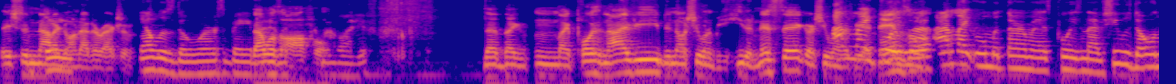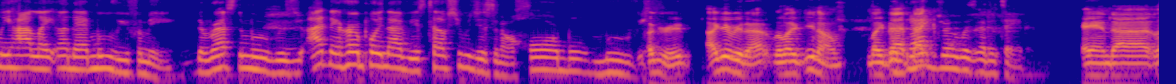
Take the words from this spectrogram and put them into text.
they should not have gone that direction. That was the worst Bane. That I was awful. in my life. That like mm, like Poison Ivy didn't know she want to be hedonistic or she I wanted to like be a damsel. Poison. I like Uma Thurman as Poison Ivy. She was the only highlight of that movie for me. The rest of the movie was. I think her Poison Ivy is tough. She was just in a horrible movie. Agreed. I give you that. But like, you know, like that, that that joint was entertaining. and uh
